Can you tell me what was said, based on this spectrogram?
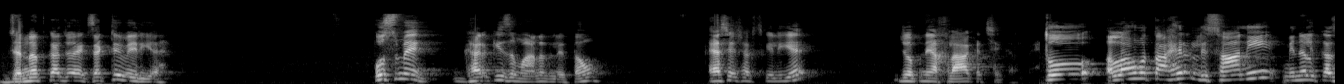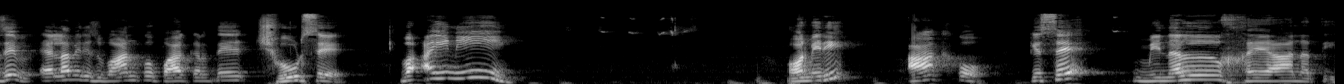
جنت کا جو ایگزیکٹو ایریا ہے، اس میں گھر کی ضمانت لیتا ہوں۔ ایسے شخص کے لیے جو اپنے اخلاق اچھے کر تو اللہ طاہر لسانی من القذب اے اللہ میری زبان کو پاک کر دے جھوٹ سے۔ وہ آئینی اور میری آنکھ کو کس سے؟ من الخیانتی۔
